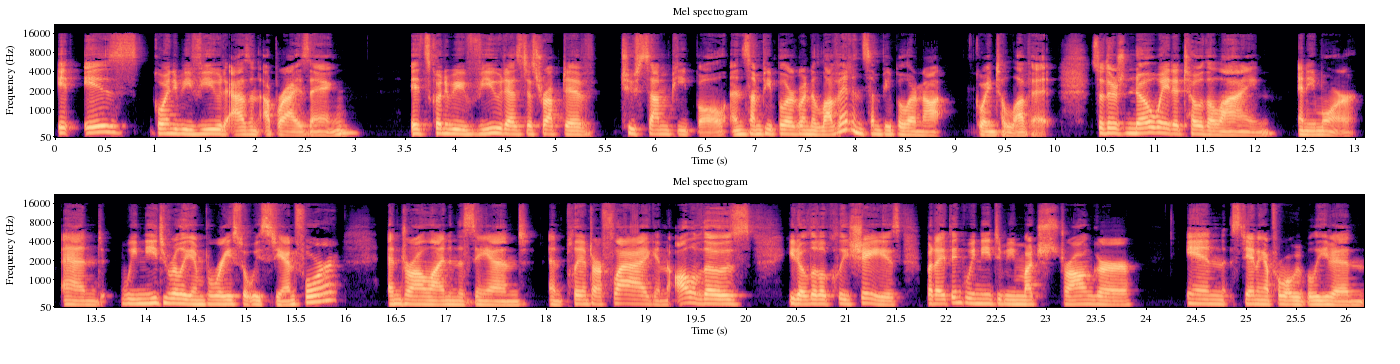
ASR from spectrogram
it is going to be viewed as an uprising. It's going to be viewed as disruptive to some people and some people are going to love it and some people are not going to love it. So there's no way to toe the line anymore. And we need to really embrace what we stand for and draw a line in the sand and plant our flag and all of those, you know, little cliches. But I think we need to be much stronger in standing up for what we believe in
